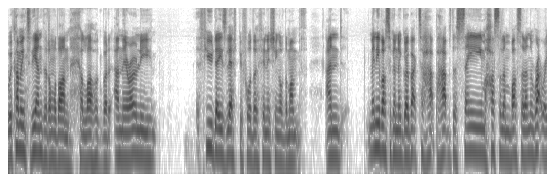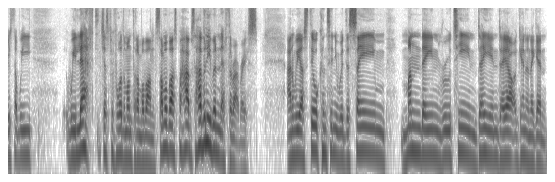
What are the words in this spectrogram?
We're coming to the end of Ramadan, Allahu Akbar, and there are only a few days left before the finishing of the month. And many of us are going to go back to perhaps the same hustle and bustle and the rat race that we we left just before the month of Ramadan. Some of us perhaps haven't even left the rat race. And we are still continuing with the same mundane routine day in, day out, again and again.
